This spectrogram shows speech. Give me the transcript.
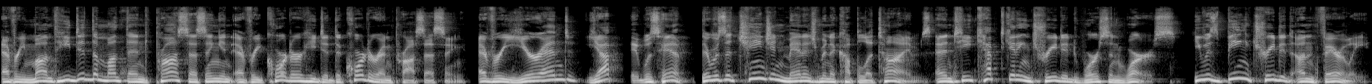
Every month, he did the month end processing, and every quarter, he did the quarter end processing. Every year end, yep, it was him. There was a change in management a couple of times, and he kept getting treated worse and worse. He was being treated unfairly,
